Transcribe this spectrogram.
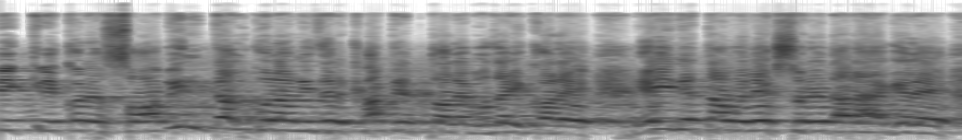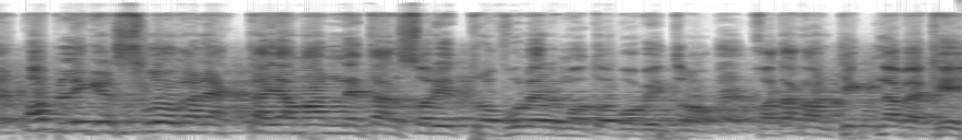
বিক্রি করে সবিন তালগুলা নিজের খাটের তলে বোঝাই করে, এই নেতা ইলেকশনে দাঁড়ায় গেলে পাবলিকের স্লোগান একটাই, আমার নেতার চরিত্র ফুলের মতো পবিত্র। কথা কন ঠিক না ব্যাঠি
